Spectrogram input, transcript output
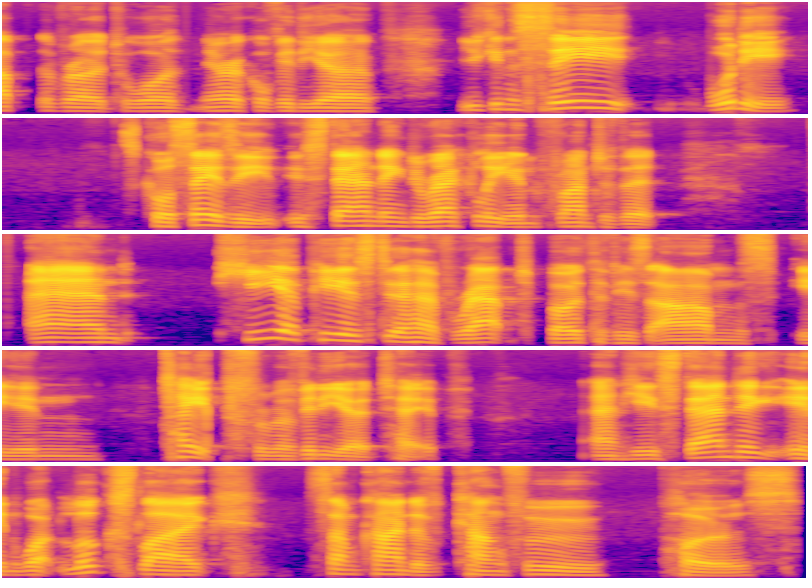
up the road toward Miracle Video, you can see Woody Scorsese is standing directly in front of it. And he appears to have wrapped both of his arms in tape from a videotape. And he's standing in what looks like some kind of kung fu pose.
